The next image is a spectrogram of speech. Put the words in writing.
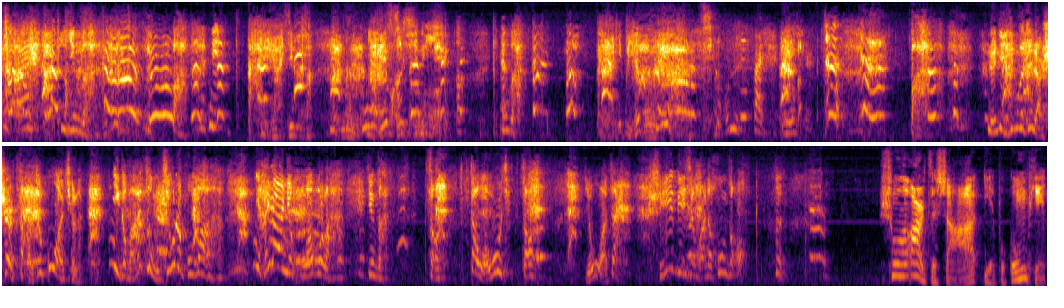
哎，英子，爸，你，哎呀，英子，你别往心里去啊，英子，你别哭了，瞧你烦英子，爸，人家英子这点事儿早就过去了，你干嘛总揪着不放？你还让人家活不了？英子，走到我屋去，走，有我在，谁也别想把他轰走。哼，说二子傻也不公平，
